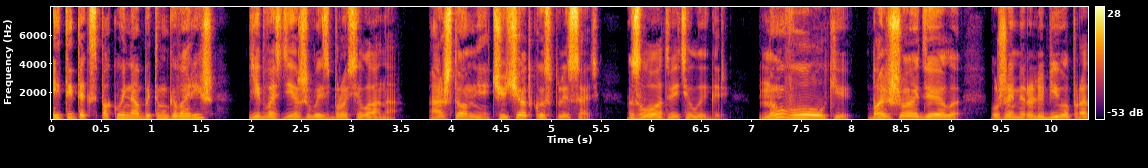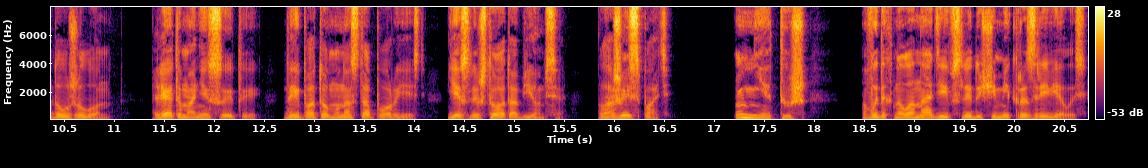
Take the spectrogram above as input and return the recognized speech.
«И ты так спокойно об этом говоришь?» Едва сдерживаясь, бросила она. «А что мне, чечетку сплясать?» — зло ответил Игорь. «Ну, волки, большое дело», — уже миролюбиво продолжил он. «Летом они сыты. Да и потом, у нас топор есть. Если что, отобьемся. Ложись спать». «Нет уж». Выдохнула Надя и в следующий миг разревелась.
